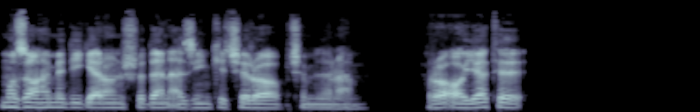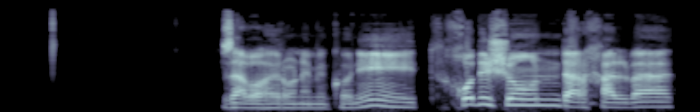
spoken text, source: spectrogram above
مزاحم دیگران شدن از اینکه چرا چه می‌دونم رعایت زواهر رو نمی کنید خودشون در خلوت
